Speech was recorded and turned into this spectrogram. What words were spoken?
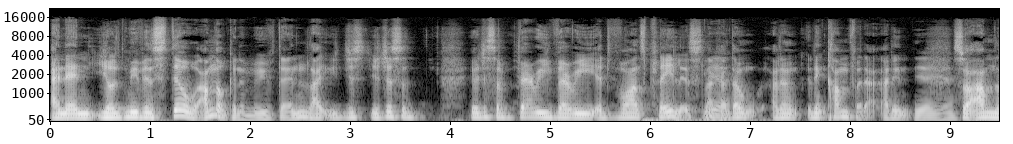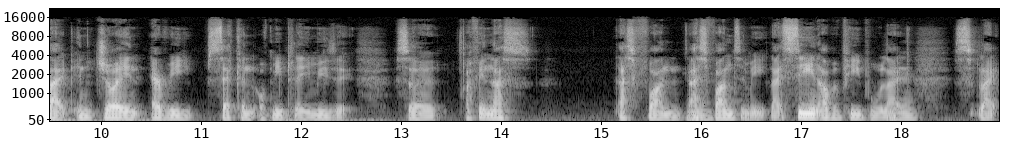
and then you're moving still. I'm not gonna move then. Like you just you're just a you're just a very, very advanced playlist. Like Yeah. I don't I don't I didn't come for that. I didn't Yeah. Yeah. so I'm like enjoying every second of me playing music. So I think that's that's fun. That's fun to me. Like seeing other people like Yeah. like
